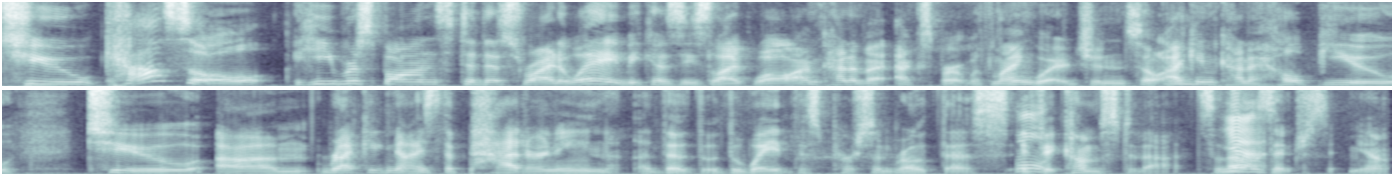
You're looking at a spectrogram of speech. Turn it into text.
To Castle, he responds to this right away because he's like, Well, I'm kind of an expert with language, and so I Mm. can kind of help you to um, recognize the patterning, the, the, the way this person wrote this, if it comes to that. So that yeah. was interesting. Yeah.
